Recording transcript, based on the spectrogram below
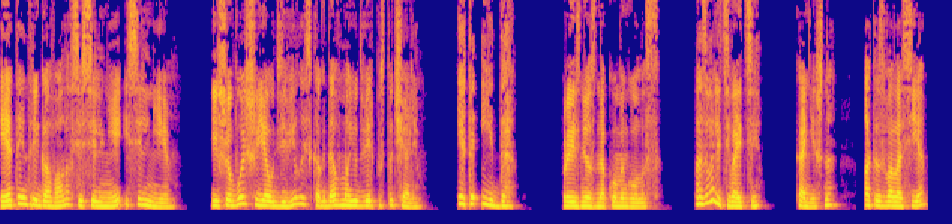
Это интриговало все сильнее и сильнее. Еще больше я удивилась, когда в мою дверь постучали. «Это Ида», — произнес знакомый голос. «Позволите войти?» «Конечно», — отозвалась я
